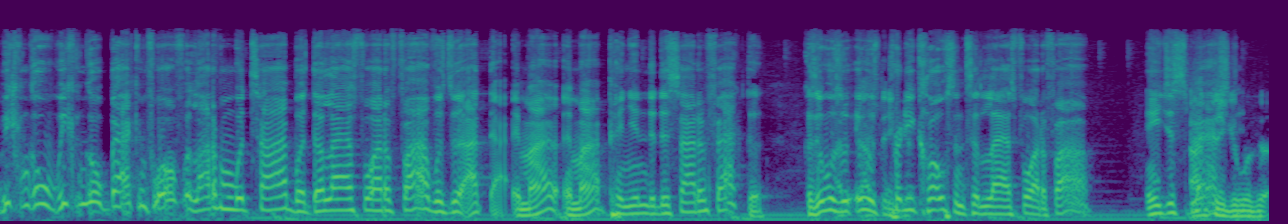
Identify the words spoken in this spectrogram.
we can go. We can go back and forth. A lot of them were tied, but the last four out of five was, the, I, in my in my opinion, the deciding factor because it was it was pretty that- close until the last four out of five, and he just smashed. I think it it. was a.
